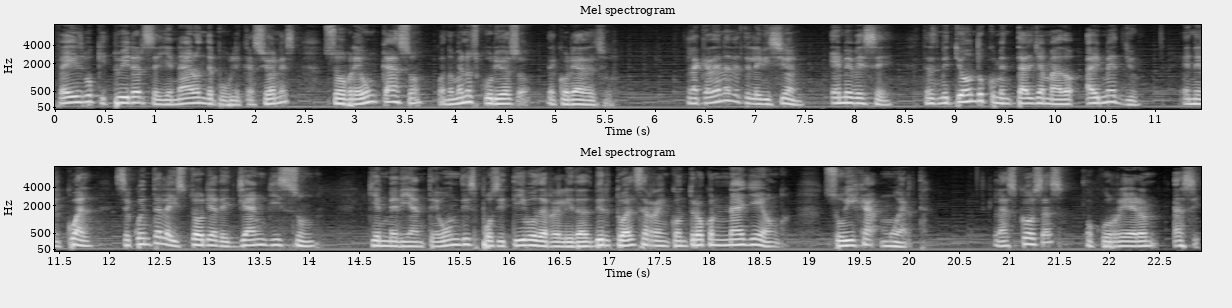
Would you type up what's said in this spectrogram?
Facebook y Twitter se llenaron de publicaciones sobre un caso, cuando menos curioso, de Corea del Sur. La cadena de televisión MBC transmitió un documental llamado I Met You, en el cual se cuenta la historia de Jang Ji-sung, quien mediante un dispositivo de realidad virtual se reencontró con Na Yeong, su hija muerta. Las cosas ocurrieron así.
